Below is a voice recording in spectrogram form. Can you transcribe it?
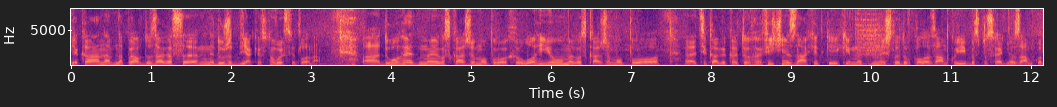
яка направду зараз е, не дуже якісно висвітлена. А друге, ми розкажемо про археологію, ми розкажемо про е, цікаві картографічні знахідки, які ми знайшли довкола замку і безпосередньо замку.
